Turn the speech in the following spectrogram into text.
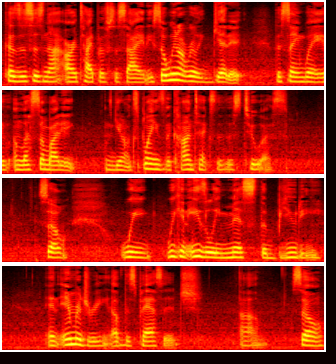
because this is not our type of society. So we don't really get it the same way unless somebody you know explains the context of this to us. So we we can easily miss the beauty and imagery of this passage. Um, so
